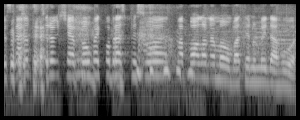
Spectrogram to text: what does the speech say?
Os caras do o chefão vai cobrar as pessoas com uma bola na mão, batendo no meio da rua.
